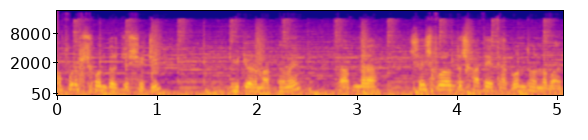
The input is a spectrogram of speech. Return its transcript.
অপরূপ সৌন্দর্য সেটি ভিডিওর মাধ্যমে। তো আপনারা শেষ পর্যন্ত সাথেই থাকুন। ধন্যবাদ।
